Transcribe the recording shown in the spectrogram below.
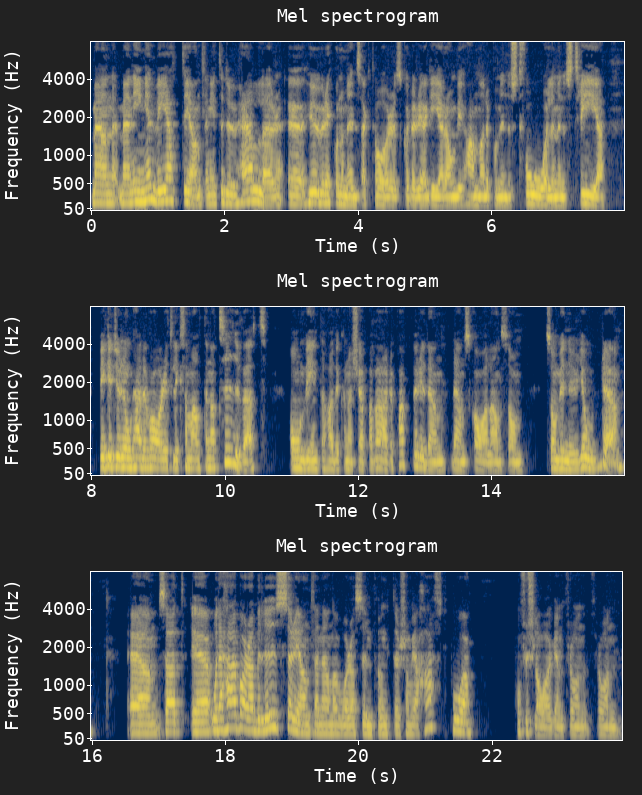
Men, men ingen vet egentligen, inte du heller, eh, hur ekonomins aktörer skulle reagera om vi hamnade på minus 2 eller minus 3. Vilket ju nog hade varit liksom alternativet om vi inte hade kunnat köpa värdepapper i den, den skalan som, som vi nu gjorde. Ehm, så att, eh, och det här bara belyser egentligen en av våra synpunkter som vi har haft på, på förslagen från, från,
